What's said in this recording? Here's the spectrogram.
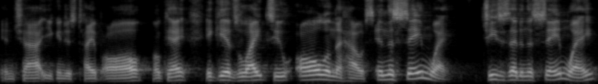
In chat, you can just type all, okay? It gives light to all in the house. In the same way, Jesus said, in the same way,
